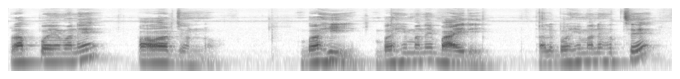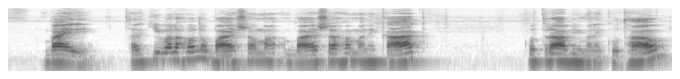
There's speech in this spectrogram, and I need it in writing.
প্রাপ্যয়ে মানে পাওয়ার জন্য। বাহি বাহি মানে বাইরে। তাহলে বহি মানে হচ্ছে বাইরে। তাহলে কি বলা হলো? বায়স বায়সাহ মানে কাক কুত্রাবি মানে কোথাও,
